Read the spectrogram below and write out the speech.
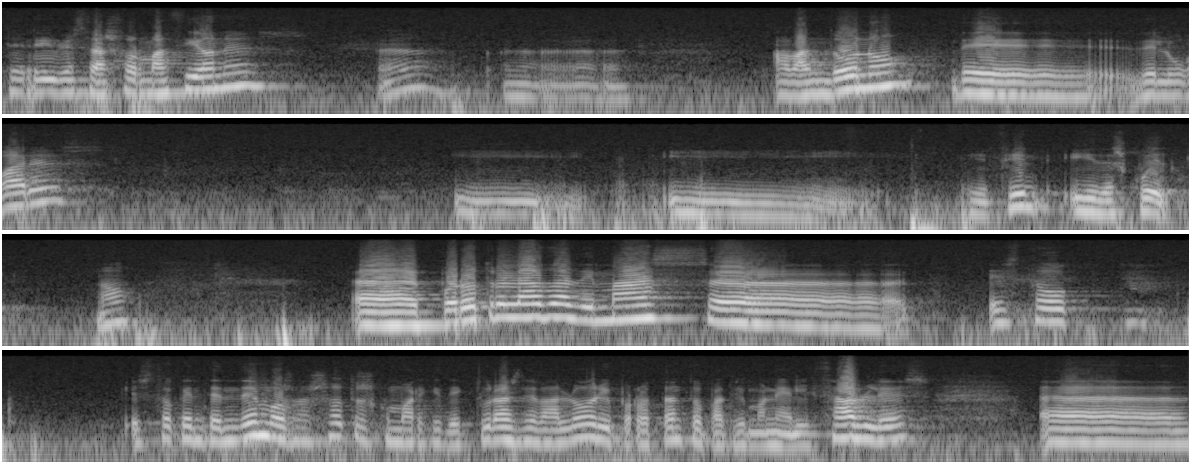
terribles transformaciones, abandono de, lugares y, en fin, y descuido. ¿no? Eh, por otro lado, además, eh, esto, esto que entendemos nosotros como arquitecturas de valor y por lo tanto patrimonializables, eh,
